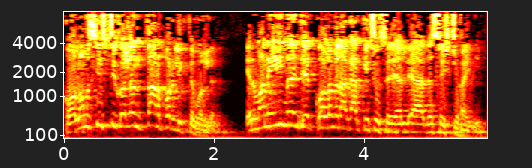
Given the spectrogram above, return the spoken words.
কলম সৃষ্টি করলেন, তারপরে লিখতে বললেন। এর মানে এই নয় যে কলমের আগে আর কিছু সৃষ্টি হয়নি।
